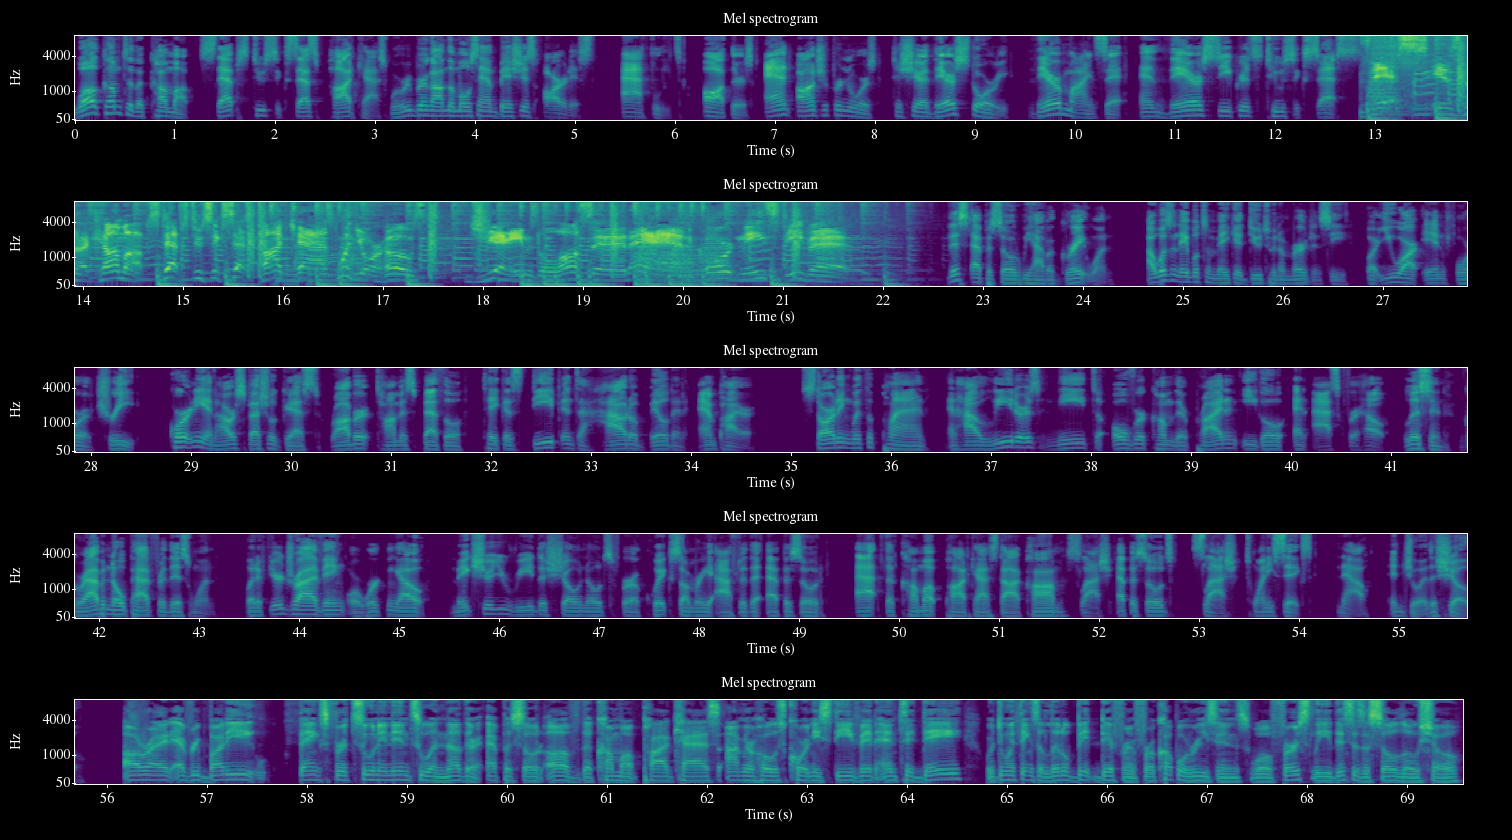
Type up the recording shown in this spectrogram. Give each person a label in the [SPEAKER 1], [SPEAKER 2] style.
[SPEAKER 1] Welcome to the Come Up Steps to Success podcast, where we bring on the most ambitious artists, athletes, authors, and entrepreneurs to share their story, their mindset, and their secrets to success.
[SPEAKER 2] This is the Come Up Steps to Success podcast with your hosts, James Lawson and Courtney Stephen.
[SPEAKER 1] This episode, we have a great one. I wasn't able to make it due to an emergency, but you are in for a treat. Courtney and our special guest, Robert Thomas Bethel, take us deep into how to build an empire, starting with a plan and how leaders need to overcome their pride and ego and ask for help. Listen, grab a notepad for this one. But if you're driving or working out, make sure you read the show notes for a quick summary after the episode at thecomeuppodcast.com slash episodes slash 26. Now, enjoy the show.
[SPEAKER 3] All right, everybody. Thanks for tuning in to another episode of the Come Up Podcast. I'm your host, Courtney Stephen, and today we're doing things a little bit different for a couple reasons. Well, firstly, this is a solo show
